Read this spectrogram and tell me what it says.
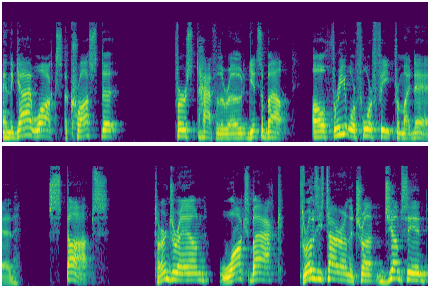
and the guy walks across the first half of the road, gets about all three or four feet from my dad, stops, turns around, walks back, throws his tire on the trunk, jumps in.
